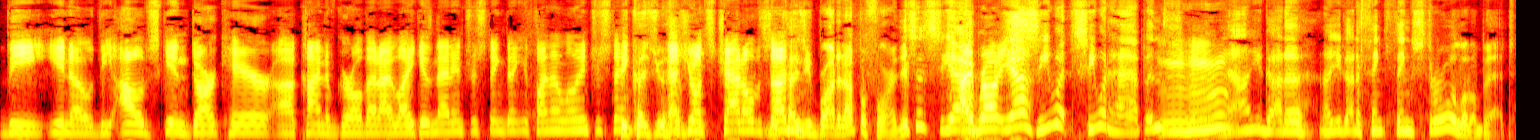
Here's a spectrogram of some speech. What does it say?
the you know the olive skin, dark hair uh, kind of girl that I like. Isn't that interesting? Don't you find that a little interesting? Because you have- she wants to chat all of a sudden. Because you brought it up before. This is yeah. I brought- yeah. Mm-hmm. See what see what happens. Now you gotta now you gotta think things through a little bit.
